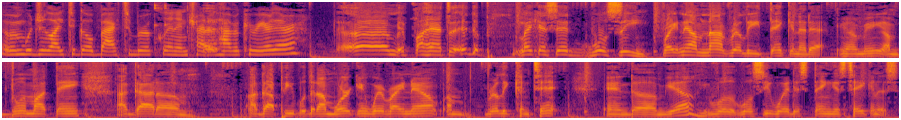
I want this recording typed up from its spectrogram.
And would you like to go back to Brooklyn and try to have a career there? Um, if I had to, it, dep- like I said, we'll see. Right now, I'm not really thinking of that. You know what I mean? I'm doing my thing. I got um, I got people that I'm working with right now. I'm really content, and um, yeah, we'll we'll see where this thing is taking us.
